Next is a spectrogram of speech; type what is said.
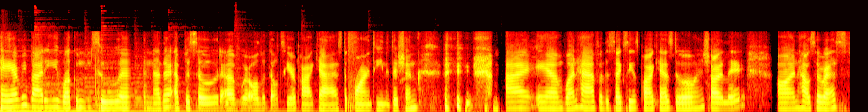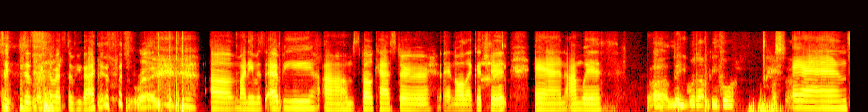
Hey, everybody. Welcome to another episode of We're All Adults Here podcast, the quarantine edition. I am one half of the sexiest podcast duo in Charlotte on house arrest, just like the rest of you guys. right. Um, my name is Ebby, um, spellcaster, and all that good shit. And I'm with uh, Lee, what up, people? And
